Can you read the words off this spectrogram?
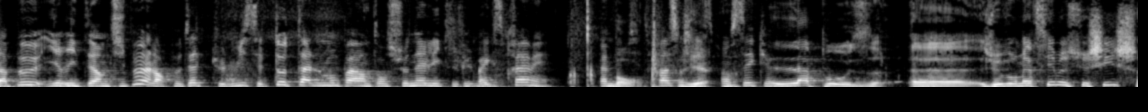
ça peut irriter un petit peu. Alors peut-être que lui, c'est totalement pas intentionnel et qu'il fait pas exprès, mais quand même une petite phrase qui laisse penser que. La pause. Euh, je vous remercie, Monsieur Chiche,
